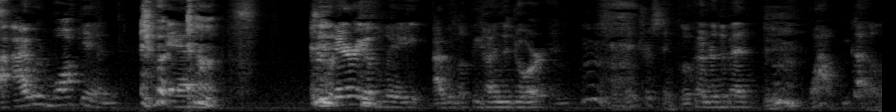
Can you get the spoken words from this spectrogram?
I, I would walk in and invariably I would look behind the door and hmm, interesting. Look under the bed. Hmm, wow, you got a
